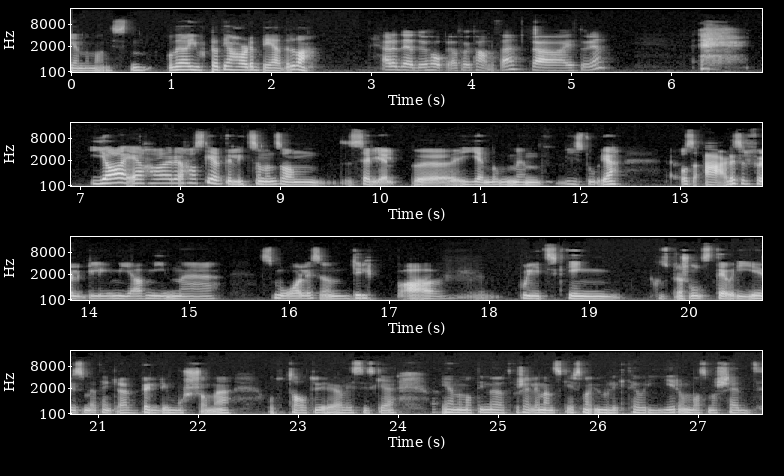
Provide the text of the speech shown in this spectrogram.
gjennom angsten. Og det har gjort at jeg har det bedre, da. Er det det du håper at folk tar med seg fra historien? Ja, jeg har, har skrevet det litt som en sånn selvhjelp uh, gjennom en historie. Og så er det selvfølgelig mye av mine små liksom, drypp av politiske ting, konspirasjonsteorier, som jeg tenker er veldig morsomme og totalt urealistiske, gjennom at de møter forskjellige mennesker som har ulike teorier om hva som har skjedd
